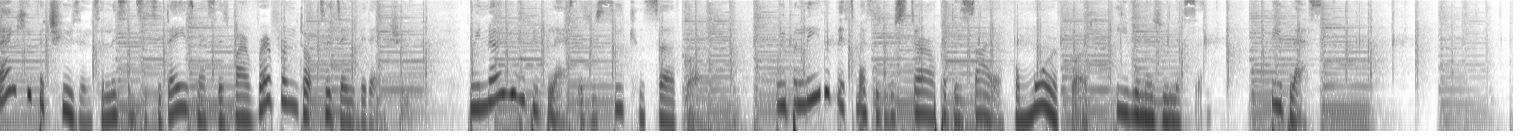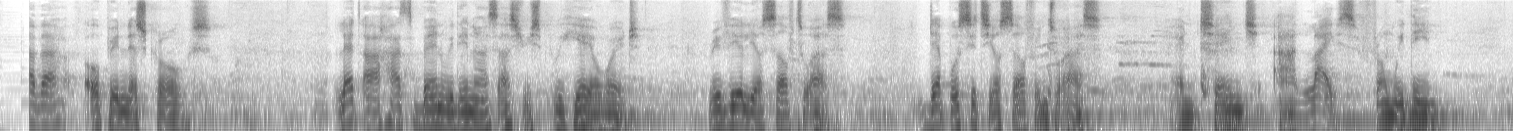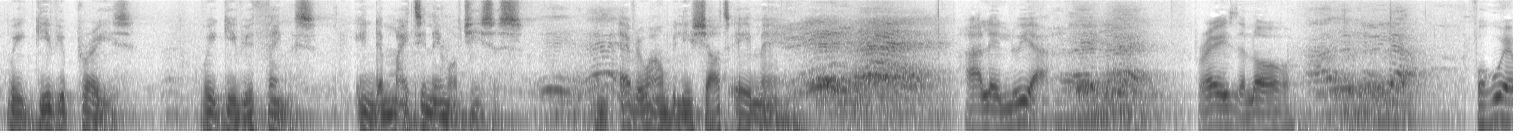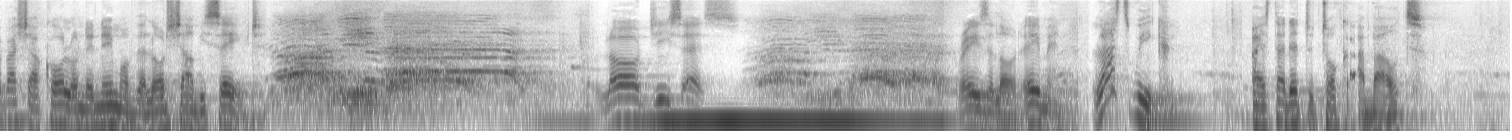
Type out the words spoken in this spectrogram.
Thank you for choosing to listen to today's message by Reverend Dr. David Entry. We know you will be blessed as you seek and serve God. We believe that this message will stir up a desire for more of God even as you listen. Be blessed. Father, open the scrolls. Let our hearts burn within us as we hear your word. Reveal yourself to us. Deposit yourself into us and change our lives from within. We give you praise. We give you thanks in the mighty name of Jesus. And everyone who believes shout amen. amen. Hallelujah. Amen. Praise the Lord. Hallelujah. For whoever shall call on the name of the Lord shall be saved. Lord Jesus. Lord Jesus. Lord Jesus. Praise the Lord. Amen. Last week, I started to talk about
